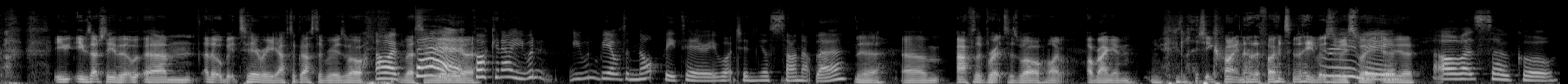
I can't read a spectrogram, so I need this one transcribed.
he, he was actually a little, um, a little bit teary after Glastonbury as well. Oh, I bet. him, yeah. Fucking hell, you wouldn't you wouldn't be able to not be teary watching your son up there. Yeah. Um, after the Brits as well. Like I rang him. He's literally crying on the phone to me, which is really sweet. Yeah, yeah. Oh, that's so cool.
